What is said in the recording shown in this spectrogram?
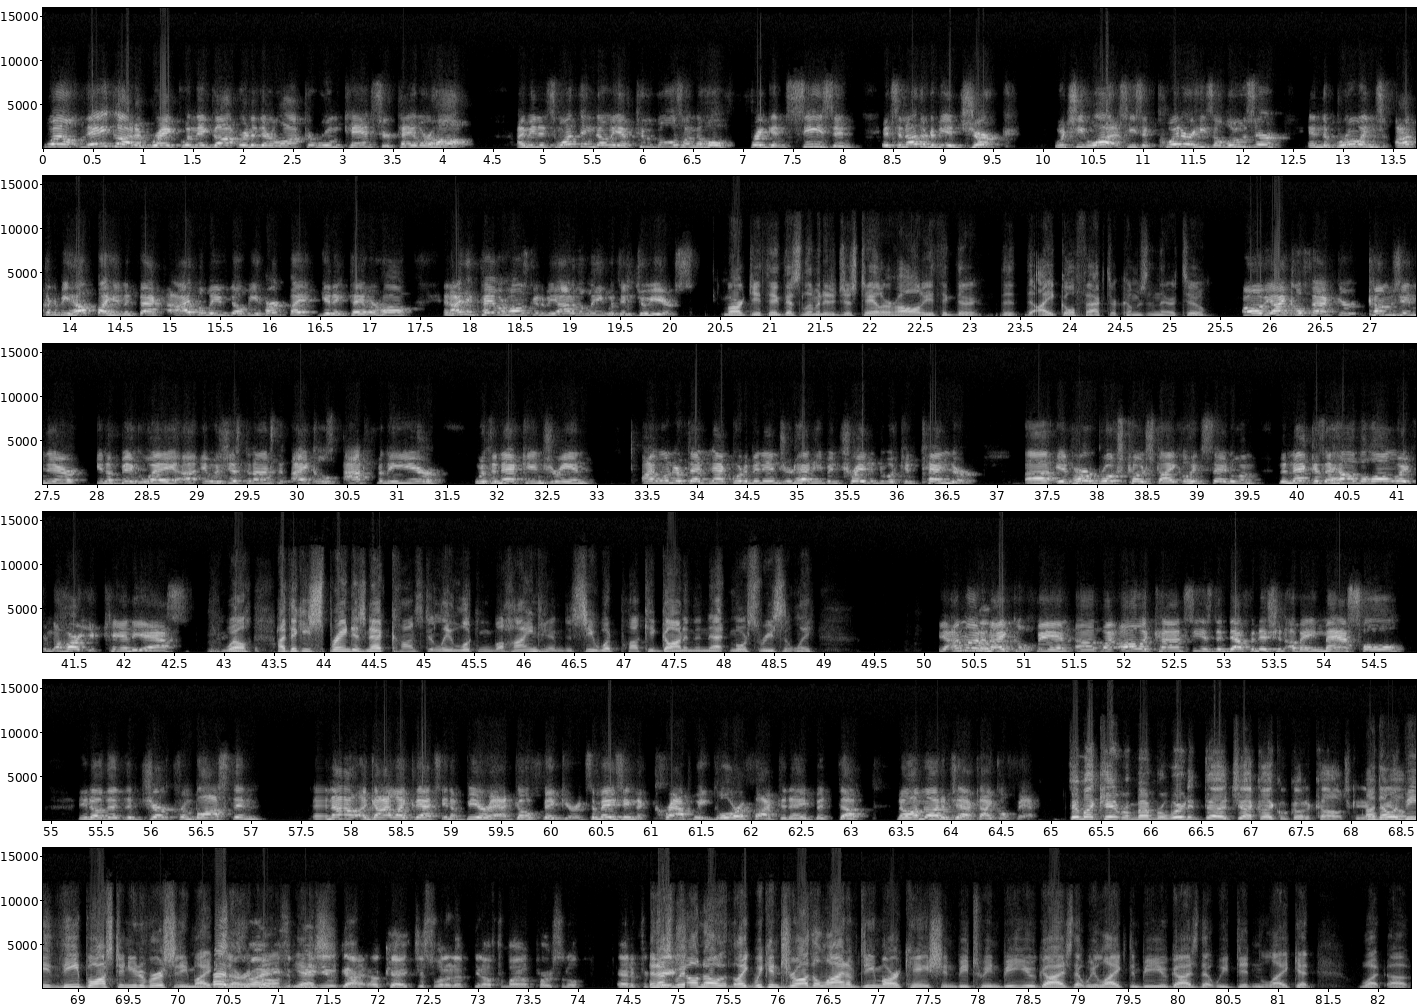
Well, they got a break when they got rid of their locker room cancer, Taylor Hall. I mean, it's one thing to only have two goals on the whole friggin' season. It's another to be a jerk, which he was. He's a quitter. He's a loser. And the Bruins aren't going to be helped by him. In fact, I believe they'll be hurt by getting Taylor Hall. And I think Taylor Hall is going to be out of the league within two years. Mark, do you think that's limited to just Taylor Hall? Or do you think the the the Eichel factor comes in there too? Oh, the Eichel factor comes in there in a big way. Uh, it was just announced that Eichel's out for the year with a neck injury, and I wonder if that neck would have been injured had he been traded to a contender. Uh, if Herb Brooks coached Eichel, he'd say to him, "The neck is a hell of a long way from the heart, you candy ass." Well, I think he sprained his neck constantly looking behind him to see what puck had gone in the net most recently. Yeah, I'm not an Eichel fan. Uh, by all accounts, he is the definition of a masshole. You know, the, the jerk from Boston. And now a guy like that's in a beer ad. Go figure. It's amazing the crap we glorify today. But uh, no, I'm not a Jack Eichel fan. Tim, I can't remember. Where did uh, Jack Eichel go to college? Uh, that would be the Boston University, Mike, That's as I recall. right. He's a yes. BU guy. Okay, just wanted to, you know, for my own personal edification. And as we all know, like we can draw the line of demarcation between BU guys that we liked and BU guys that we didn't like at what uh,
